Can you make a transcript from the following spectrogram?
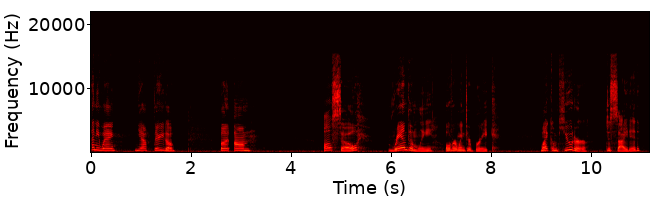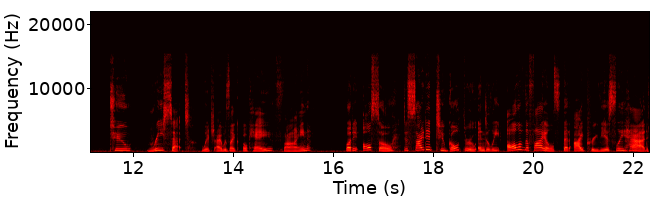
anyway, yeah, there you go. But, um, also, randomly over winter break, my computer decided to reset, which I was like, okay, fine. But it also decided to go through and delete all of the files that I previously had.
